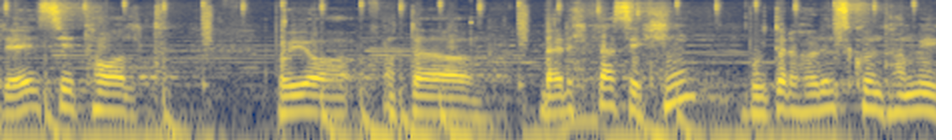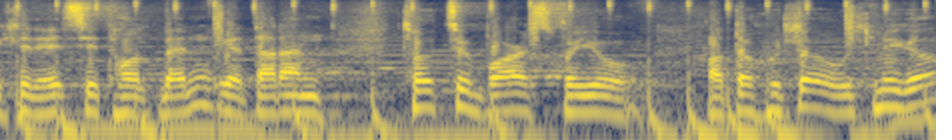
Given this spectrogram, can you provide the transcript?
гэвэл LC тоолд буюу одоо барилтаас эхлэн бүгдээр 20 секунд хамгийн ихээр LC тоолд барина. Тэгээ дараа нь toe to bars буюу одоо хөлөө үлмийгөө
